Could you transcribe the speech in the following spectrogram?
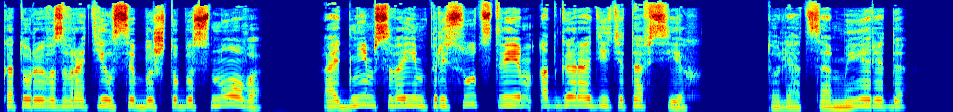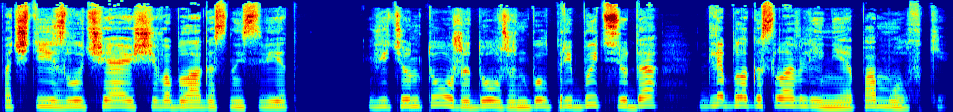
который возвратился бы, чтобы снова одним своим присутствием отгородить это всех. То ли отца Мерида, почти излучающего благостный свет, ведь он тоже должен был прибыть сюда для благословления помолвки.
